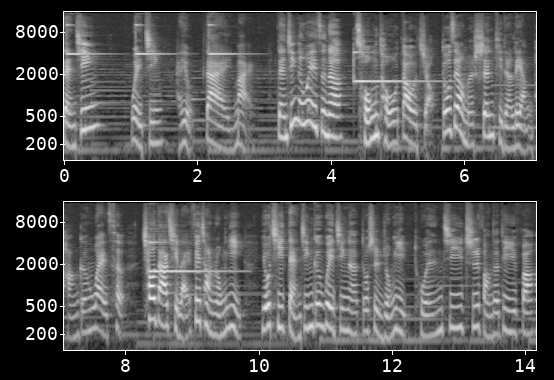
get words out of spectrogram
胆经、胃经，还有带脉。胆经的位置呢，从头到脚都在我们身体的两旁跟外侧，敲打起来非常容易。尤其胆经跟胃经呢，都是容易囤积脂肪的地方。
